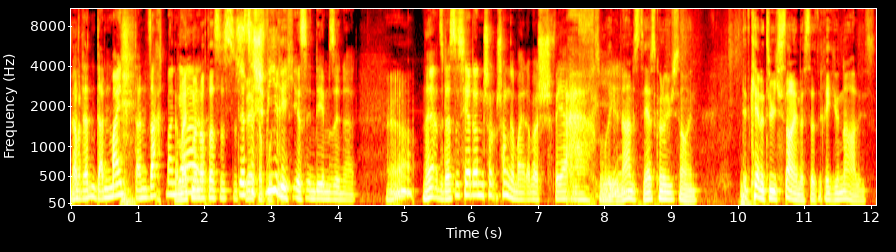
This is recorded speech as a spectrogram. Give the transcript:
Aber dann, dann, meint, dann sagt man Da ja, meint man doch, dass es dass es schwierig ist in dem Sinne. Ja. Ne? Also das ist ja dann schon, schon gemeint, aber schwer. Ach, so ein regionales, ja, das könnte natürlich sein. Das kann natürlich sein, dass das regional ist.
